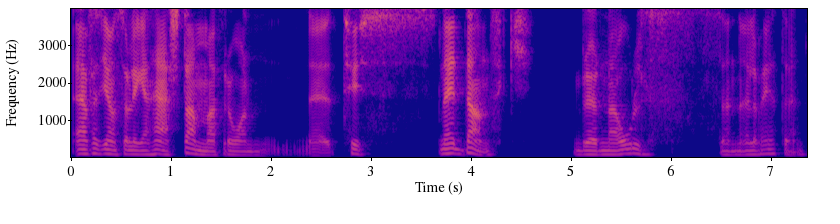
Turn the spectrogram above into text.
även fast Jönssonligan härstammar från eh, tysk, nej dansk, Bröderna Olsen, eller vad heter den?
